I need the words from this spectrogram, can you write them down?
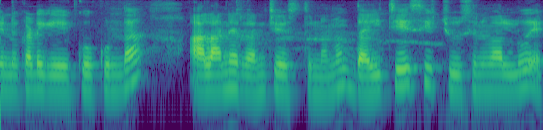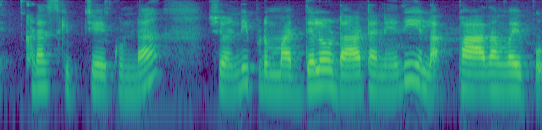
వెనుకడ వేయకోకుండా అలానే రన్ చేస్తున్నాను. దయచేసి చూసిన వాళ్ళు ఎక్కడ స్కిప్ చేయకుండా చూడండి. ఇప్పుడు మధ్యలో డాట్ అనేది ఇలా పాదం వైపు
